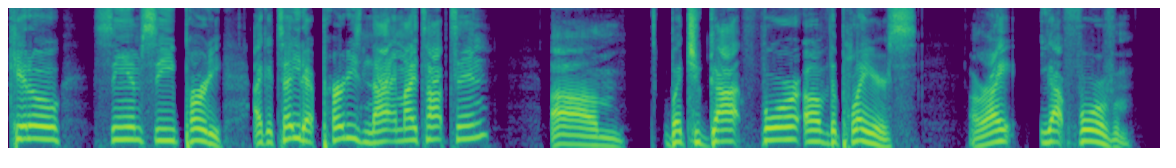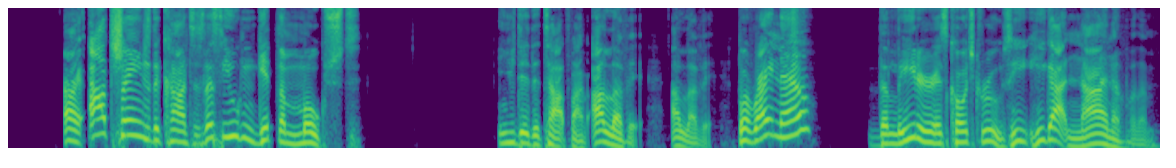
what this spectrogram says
Kittle, CMC, Purdy. I could tell you that Purdy's not in my top ten. Um, but you got four of the players. All right, you got four of them. All right, I'll change the contest. Let's see who can get the most. You did the top five. I love it. I love it. But right now, the leader is Coach Cruz. He he got nine of them.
